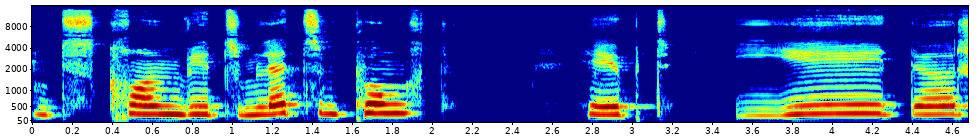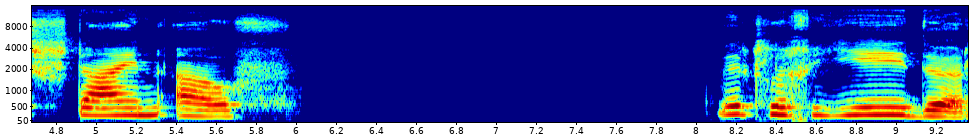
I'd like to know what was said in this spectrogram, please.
jetzt kommen wir zum letzten Punkt. Hebt jeder Stein auf. Wirklich jeder.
